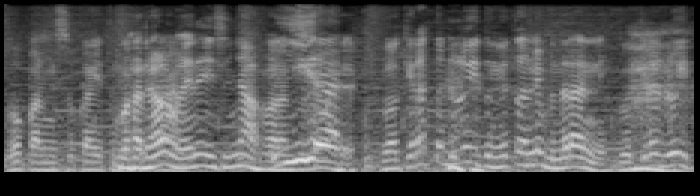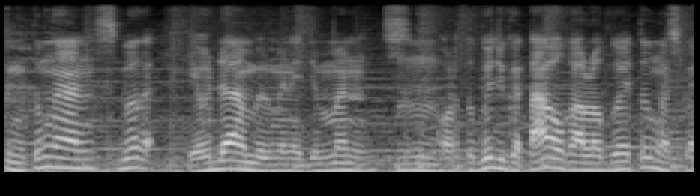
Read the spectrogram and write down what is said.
Gue paling suka itu. Padahal mainnya isinya apa? Iya, gue kira tuh dulu hitung-hitungannya beneran nih. Gue kira dulu hitung-hitungan. Terus gue ya udah ambil manajemen. Hmm. Ortu gue juga tahu kalau gue itu nggak suka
